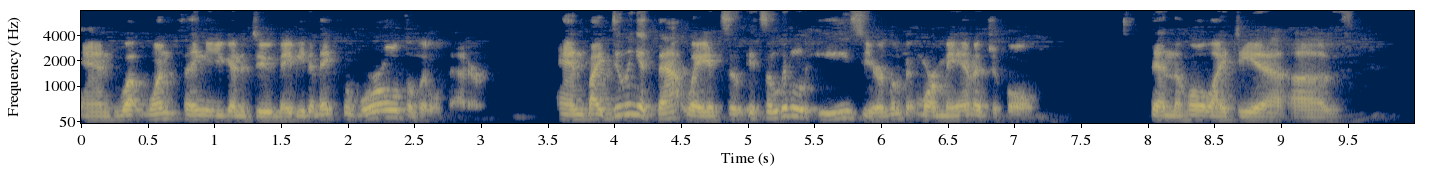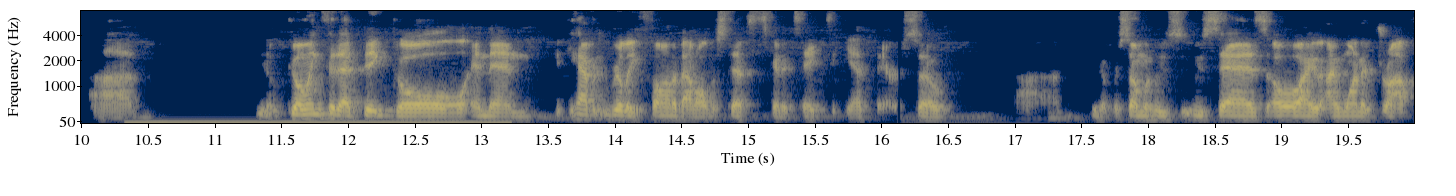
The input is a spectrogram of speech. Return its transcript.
And what one thing are you going to do maybe to make the world a little better? And by doing it that way, it's a, it's a little easier, a little bit more manageable than the whole idea of, uh, you know, going for that big goal and then you haven't really thought about all the steps it's going to take to get there. So, uh, you know, for someone who's, who says, "Oh, I, I want to drop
